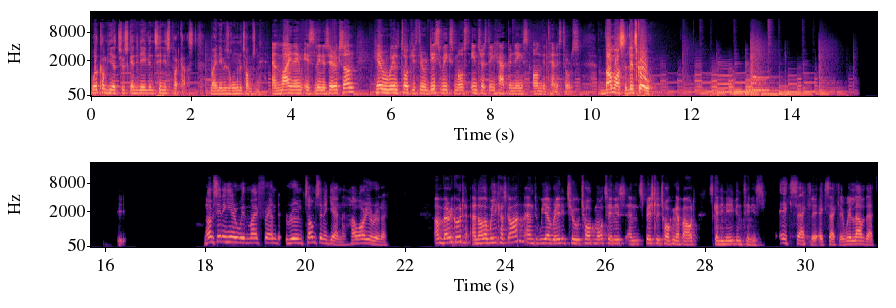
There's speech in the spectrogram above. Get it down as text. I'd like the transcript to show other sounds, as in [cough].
Welcome here to Scandinavian Tennis Podcast. My name is Rune Thomsen. And my name is Linus Eriksson. Here we will talk you through this week's most interesting happenings on the tennis tours. Vamos, let's go! Now I'm sitting here with my friend Rune Thomsen again. How are you, Rune? I'm very good. Another week has gone, and we are ready to talk more tennis and especially talking about Scandinavian tennis. Exactly, exactly. We love that.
